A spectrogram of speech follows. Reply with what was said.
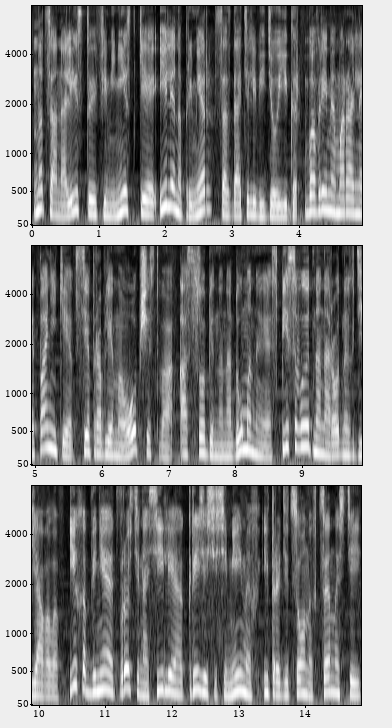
националисты, феминистки или, например, создатели создатели видеоигр. Во время моральной паники все проблемы общества, особенно надуманные, списывают на народных дьяволов. Их обвиняют в росте насилия, кризисе семейных и традиционных ценностей,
